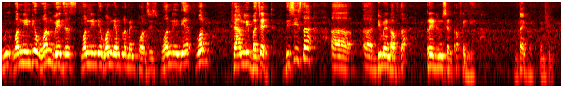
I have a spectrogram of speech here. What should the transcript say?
one India, one wages, one India, one employment policies, one India, one family budget. This is the uh, uh, demand of the Trade Union Center of India. Thank you. Thank you.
